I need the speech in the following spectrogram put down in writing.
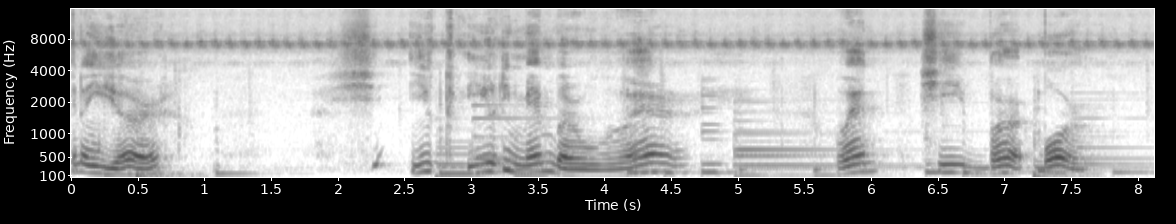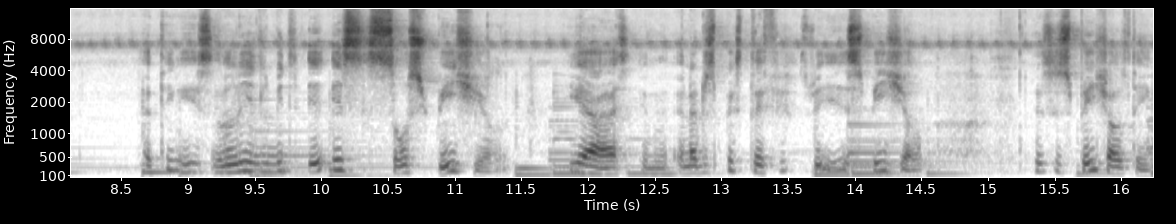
in a year you you remember where when he born. I think it's a little bit it is so special. Yeah in another perspective it's special. It's a special thing.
